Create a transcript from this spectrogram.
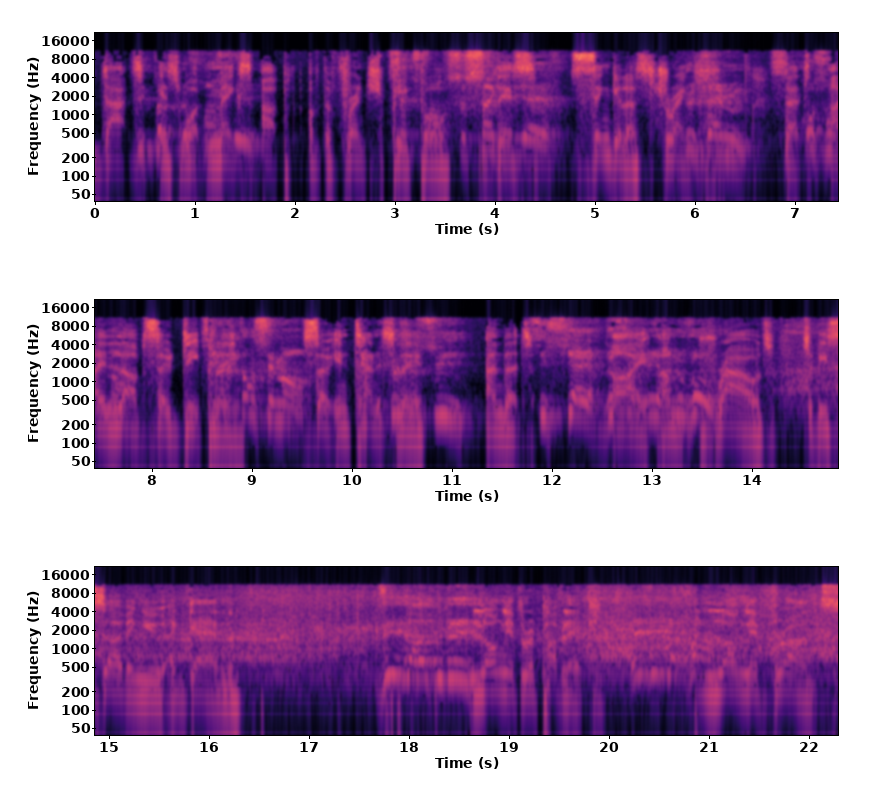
That is what makes up of the French people this singular strength that I love so deeply, so intensely, and that I am proud to be serving you again. Long live the Republic. And long live France.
